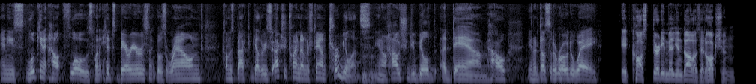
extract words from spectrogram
and he's looking at how it flows when it hits barriers and it goes around, comes back together. He's actually trying to understand turbulence. Mm -hmm. You know, how should you build a dam? How, you know, does it erode away? It cost $30 million at auction,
